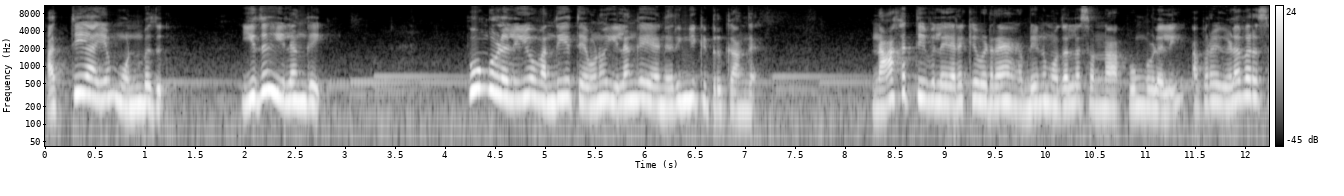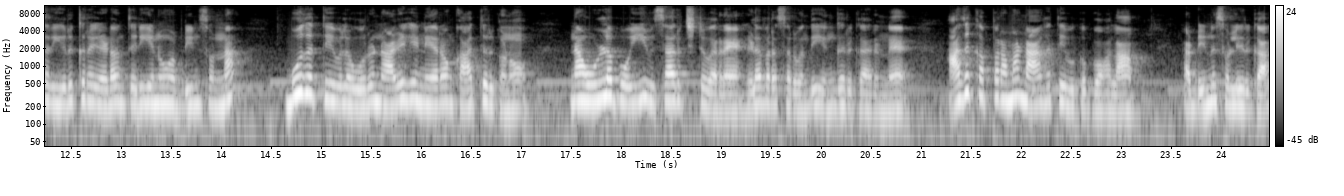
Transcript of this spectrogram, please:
அத்தியாயம் ஒன்பது. இது இலங்கை. பூங்குழலியும் வந்தியத்தேவனும் இலங்கையை நெருங்கிக்கிட்டு இருக்காங்க. நாகத்தீவில் இறக்கி விடுறேன் அப்படின்னு முதல்ல சொன்னா பூங்குழலி. அப்புறம் இளவரசர் இருக்கிற இடம் தெரியணும் அப்படின்னு சொன்னால் பூதத்தீவில் ஒரு நாழிகை நேரம் காத்திருக்கணும். நான் உள்ளே போய் விசாரிச்சுட்டு வர்றேன். இளவரசர் வந்து எங்கே இருக்காருன்னு. அதுக்கப்புறமா நாகத்தீவுக்கு போகலாம் அப்படின்னு சொல்லியிருக்கா.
